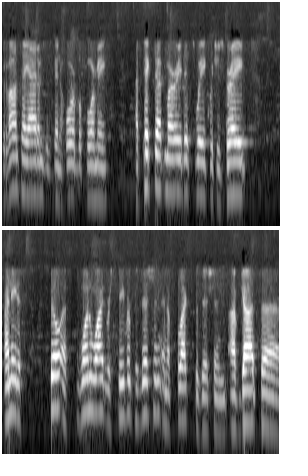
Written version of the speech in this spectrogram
Davante Adams has been horrible for me. I picked up Murray this week, which is great. I need to fill a one wide receiver position and a flex position. I've got uh,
